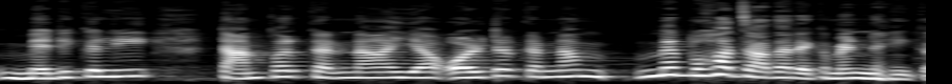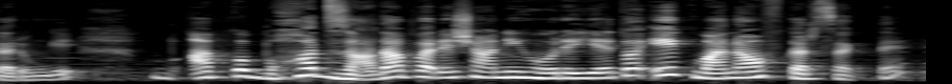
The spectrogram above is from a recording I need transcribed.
मेडिकली टैम्पर करना या ऑल्टर करना मैं बहुत ज़्यादा रिकमेंड नहीं करूँगी आपको बहुत ज़्यादा परेशानी हो रही है तो एक वन ऑफ़ कर सकते हैं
